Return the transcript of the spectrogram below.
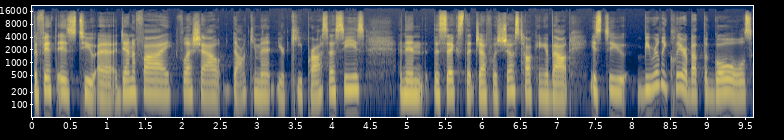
The fifth is to uh, identify, flesh out, document your key processes. And then the sixth that Jeff was just talking about is to be really clear about the goals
